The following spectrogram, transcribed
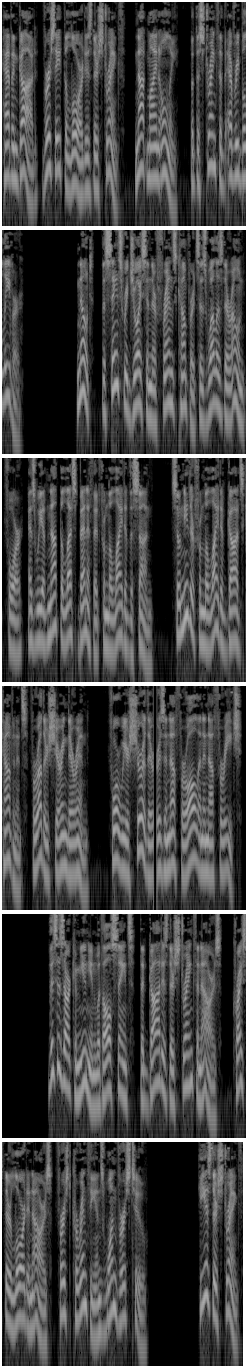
have in God. Verse 8 The Lord is their strength, not mine only, but the strength of every believer. Note, the saints rejoice in their friends' comforts as well as their own, for, as we have not the less benefit from the light of the sun, so neither from the light of God's countenance for others sharing therein, for we are sure there is enough for all and enough for each. This is our communion with all saints, that God is their strength and ours, Christ their Lord and ours. 1 Corinthians 1 verse 2. He is their strength,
